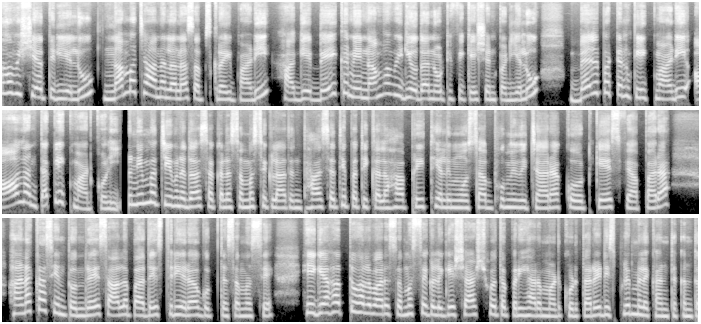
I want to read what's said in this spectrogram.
ಭವಿಷ್ಯ ತಿಳಿಯಲು ನಮ್ಮ ಚಾನೆಲ್ ಅನ್ನ ಸಬ್ಸ್ಕ್ರೈಬ್ ಮಾಡಿ, ಹಾಗೆ ಬೇಗನೆ ನಮ್ಮ ವಿಡಿಯೋದ ನೋಟಿಫಿಕೇಶನ್ ಪಡೆಯಲು ಬೆಲ್ ಬಟನ್ ಕ್ಲಿಕ್ ಮಾಡಿ ಆಲ್ ಅಂತ ಕ್ಲಿಕ್ ಮಾಡ್ಕೊಳ್ಳಿ. ನಿಮ್ಮ ಜೀವನದ ಸಕಲ ಸಮಸ್ಯೆಗಳಾದಂತಹ ಸತಿಪತಿ ಕಲಹ, ಪ್ರೀತಿಯಲ್ಲಿ ಮೋಸ, ಭೂಮಿ ವಿಚಾರ ಕೋರ್ಟ್ ಕೇಸ್ ವ್ಯಾಪಾರ, ಹಣಕಾಸಿನ ತೊಂದರೆ ಸಾಲಬಾಧೆ ಸ್ತ್ರೀಯರ ಗುಪ್ತ ಸಮಸ್ಯೆ, ಹೀಗೆ ಹತ್ತು ಹಲವಾರು ಸಮಸ್ಯೆಗಳಿಗೆ ಶಾಶ್ವತ ಪರಿಹಾರ ಮಾಡಿಕೊಡ್ತಾರೆ. ಡಿಸ್ಪ್ಲೇ ಮೇಲೆ ಕಾಣ್ತಕ್ಕಂಥ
